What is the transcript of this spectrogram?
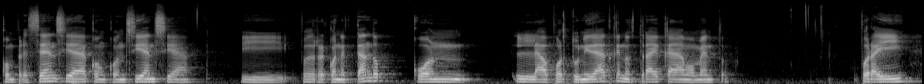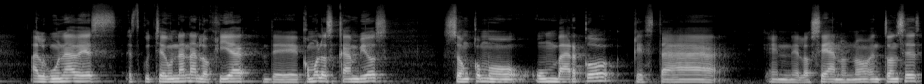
con presencia, con conciencia y pues reconectando con la oportunidad que nos trae cada momento. Por ahí alguna vez escuché una analogía de cómo los cambios son como un barco que está en el océano, ¿no? Entonces,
